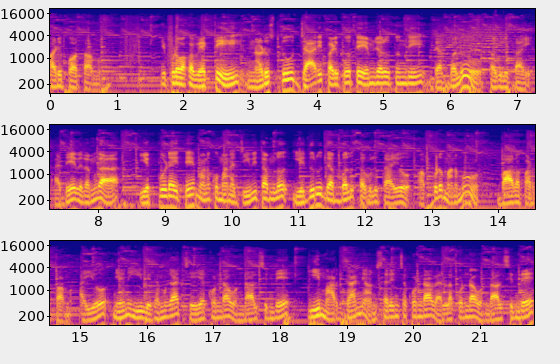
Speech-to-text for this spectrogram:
పడిపోతాము. ఇప్పుడు ఒక వ్యక్తి నడుస్తూ జారి పడిపోతే ఏం జరుగుతుంది? దెబ్బలు తగులుతాయి. అదే విధంగా ఎప్పుడైతే మనకు మన జీవితంలో ఎదురు దెబ్బలు తగులుతాయో అప్పుడు మనము బాధపడతాము. అయ్యో నేను ఈ విధంగా చేయకుండా ఉండాల్సిందే ఈ మార్గాన్ని అనుసరించకుండా వెళ్ళకుండా ఉండాల్సిందే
